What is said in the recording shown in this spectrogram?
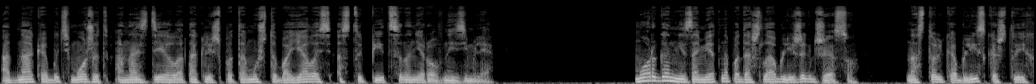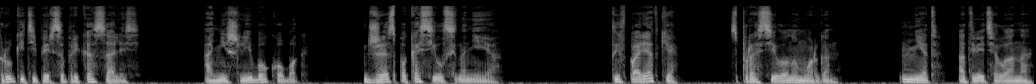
однако, быть может, она сделала так лишь потому, что боялась оступиться на неровной земле. Морган незаметно подошла ближе к Джессу, настолько близко, что их руки теперь соприкасались. Они шли бок о бок. Джесс покосился на нее. «Ты в порядке?» — спросил он у Морган. «Нет», — ответила она.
